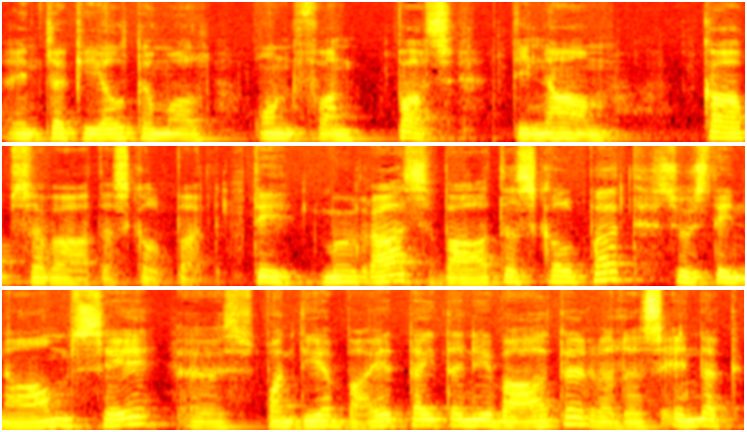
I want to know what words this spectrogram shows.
eintlik heeltemal onvanpas die naam Kaapse waterskilpad. Die moeras waterskilpad, soos die naam sê, spandeer baie tyd in die water. Hulle is eintlik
